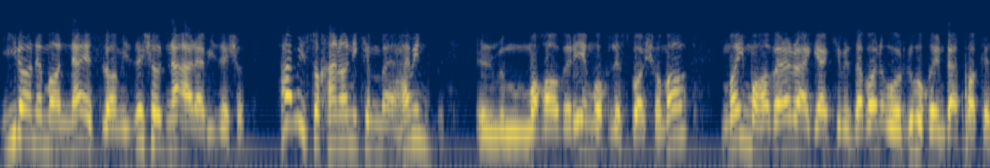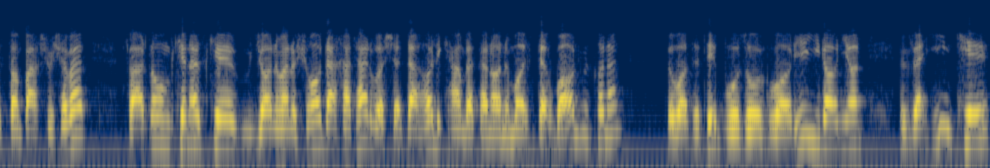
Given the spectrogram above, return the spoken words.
ایران ما نه اسلامیزه شد نه عربیزه شد. همین سخنانی که همین محاوره مخلص با شما ما این محاوره رو اگر که به زبان اردو بکنیم در پاکستان پخش شود فردا ممکن است که جان من و شما در خطر باشد. در حالی که هموطنان ما استقبال می‌کنن به واسطه بزرگواری ایرانیان و اینکه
